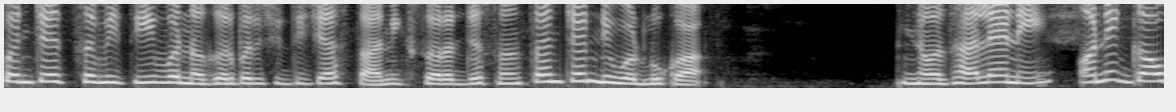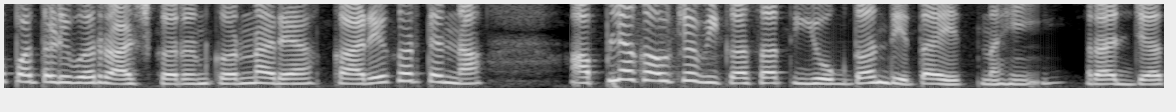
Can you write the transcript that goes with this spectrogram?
पंचायत समिती व नगरपरिषदेच्या स्थानिक स्वराज्य संस्थांच्या निवडणुका. न झाल्याने अनेक गाव पातळीवर राजकारण करणाऱ्या कार्यकर्त्यांना आपल्या गावच्या विकासात योगदान देता येत नाही. राज्यात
